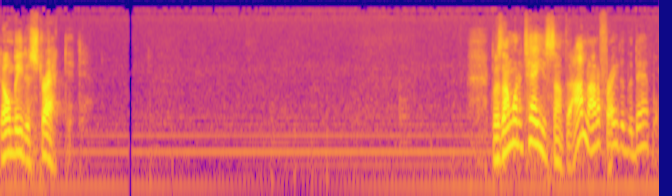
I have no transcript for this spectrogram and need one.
Don't be distracted. Because I'm going to tell you something. I'm not afraid of the devil.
